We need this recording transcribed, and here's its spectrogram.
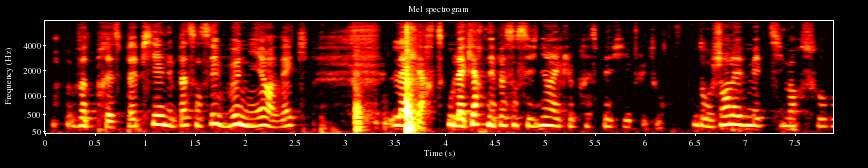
votre presse-papier n'est pas censé venir avec la carte, ou la carte n'est pas censée venir avec le presse-papier plutôt. Donc j'enlève mes petits morceaux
